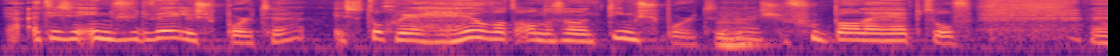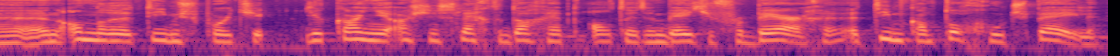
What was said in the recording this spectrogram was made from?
ja, het is een individuele sport. Hè. is toch weer heel wat anders dan een teamsport. Mhm. Als je voetballen hebt of eh, een andere teamsport... Je, je kan je, als je een slechte dag hebt, altijd een beetje verbergen. Het team kan toch goed spelen.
